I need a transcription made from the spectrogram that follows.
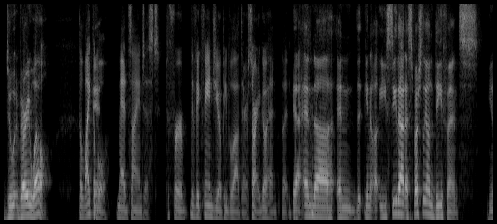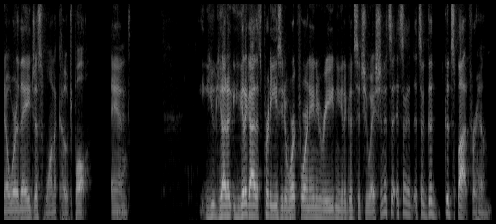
do it very well. The likable and, mad scientist for the Vic Fangio people out there. Sorry, go ahead. But yeah, and uh and the, you know, you see that especially on defense you know, where they just want to coach ball. And yeah. you got a you get a guy that's pretty easy to work for in Andy Reid, and you get a good situation. It's a it's a it's a good good spot for him.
